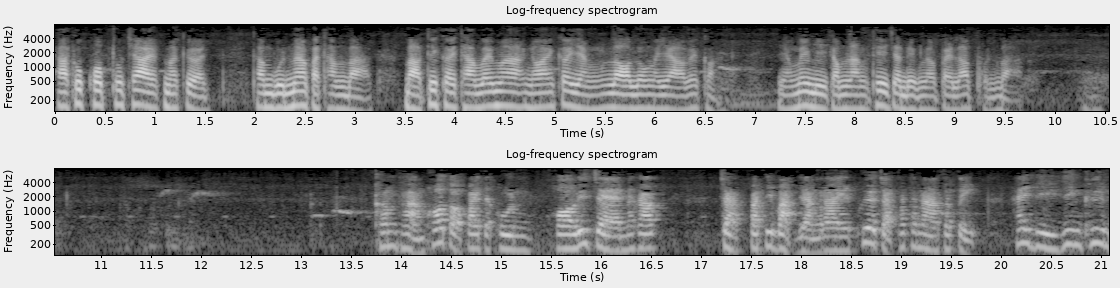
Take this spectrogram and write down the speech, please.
ถ้าทุกภพทุกชาติมาเกิดทำบุญมากกว่าทำบาป บาปที่เคยทำไว้มากน้อยก็ยังรอลงอาญาไว้ก่อน ยังไม่มีกำลังที่จะดึงเราไปรับผลบาปคำถามข้อต่อไปจากคุณพอลิแจนนะครับจะปฏิบัติอย่างไรเพื่อจะพัฒนาสติให้ดียิ่งขึ้น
